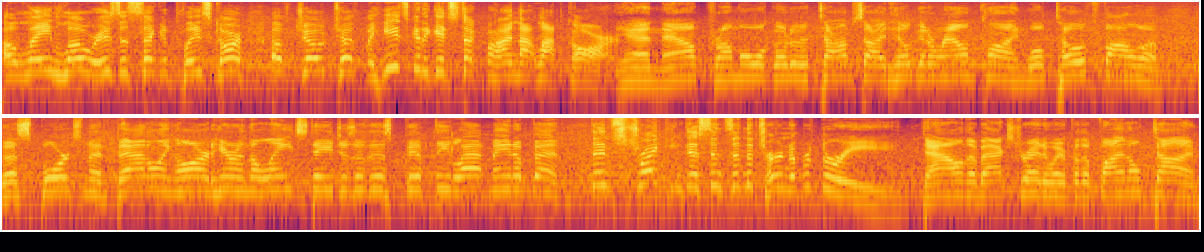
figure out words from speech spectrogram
A lane lower is the second place car of Joe Toth, but he's going to get stuck behind that lap car. Yeah, now Krummel will go to the top side. He'll get around Klein. Will Toth follow him? The sportsman battling hard here in the late stages of this 50 lap main event. Then striking distance into turn number three. Down the back straightaway for the final time.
